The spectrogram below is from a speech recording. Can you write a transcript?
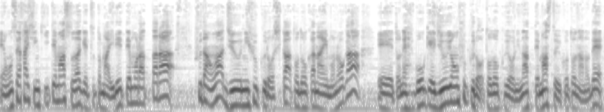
えー、音声配信聞いてますだけちょっとまあ入れてもらったら、普段は12袋しか届かないものが、えっ、とね、合計14袋届くようになってますということなので、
